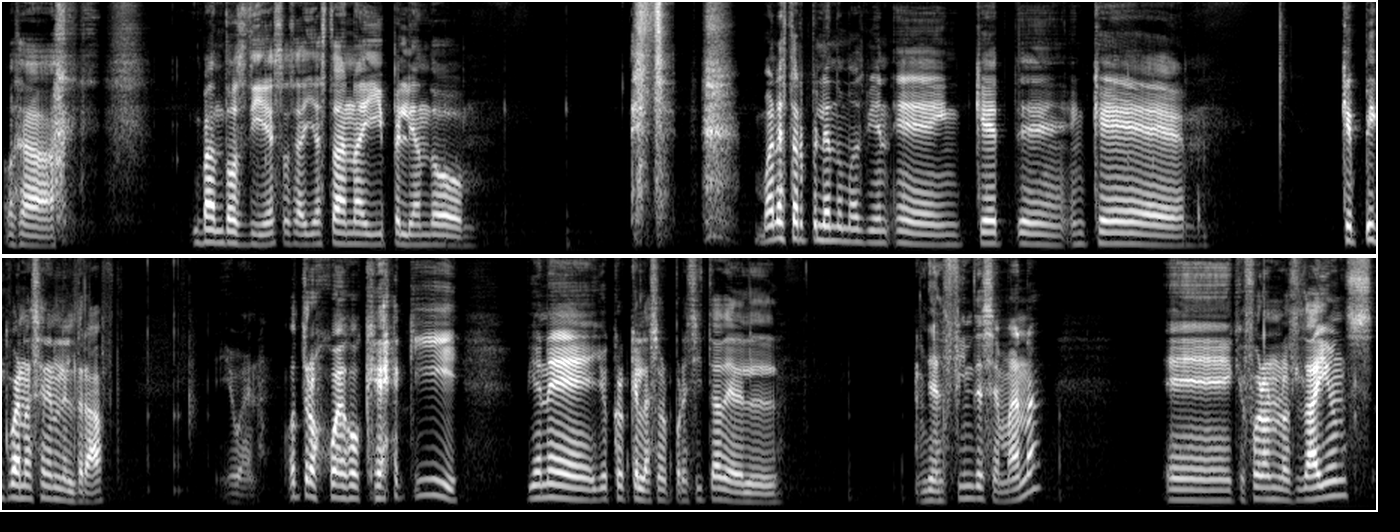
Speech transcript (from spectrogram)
O sea, van 2-10, o sea, ya están ahí peleando. Este, van a estar peleando más bien en qué, en qué, qué pick van a hacer en el draft. Y bueno, otro juego que aquí viene, yo creo que la sorpresita del, del fin de semana. Eh, que fueron los Lions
